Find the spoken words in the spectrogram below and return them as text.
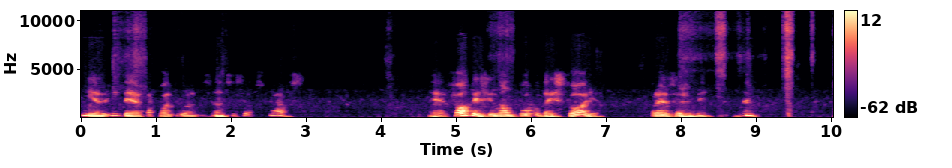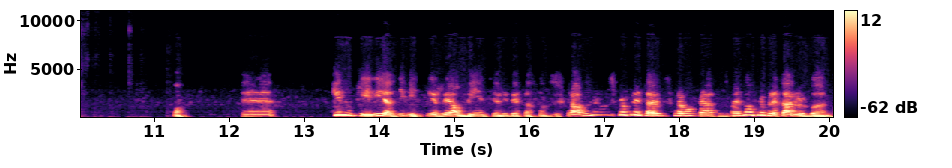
E ele liberta quatro anos antes os seus escravos. É, falta ensinar um pouco da história para essa juventude. Né? Bom, é, quem não queria admitir realmente a libertação dos escravos eram os proprietários escravocratas, mas não o proprietário urbano.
